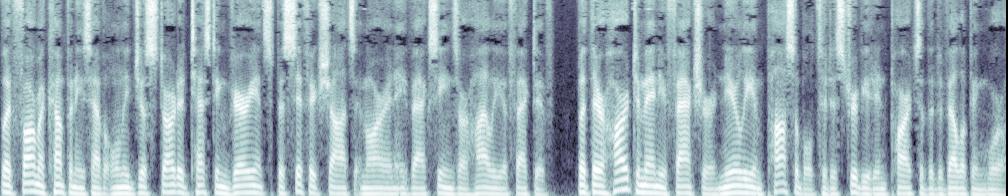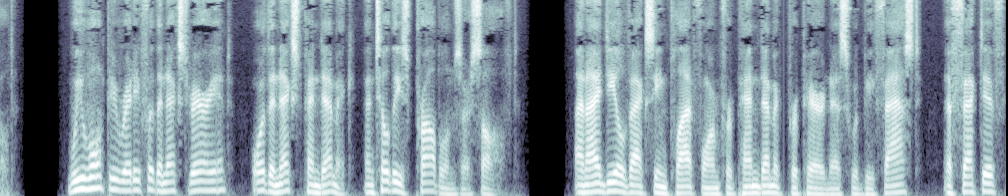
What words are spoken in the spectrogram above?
but pharma companies have only just started testing variant specific shots. mRNA vaccines are highly effective, but they're hard to manufacture and nearly impossible to distribute in parts of the developing world. We won't be ready for the next variant, or the next pandemic, until these problems are solved. An ideal vaccine platform for pandemic preparedness would be fast, effective,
